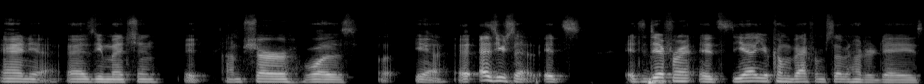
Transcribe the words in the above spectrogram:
and yeah, as you mentioned, it I'm sure was uh, yeah, as you said, it's it's different. It's yeah, you're coming back from 700 days.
